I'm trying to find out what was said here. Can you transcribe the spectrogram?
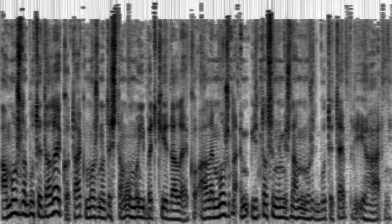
А можна бути далеко, так можна десь там, о, мої батьки далеко, але можна відносини між нами можуть бути теплі і гарні.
